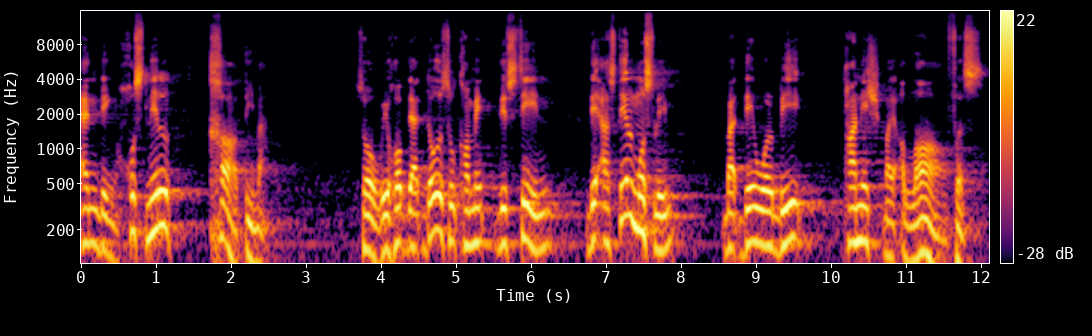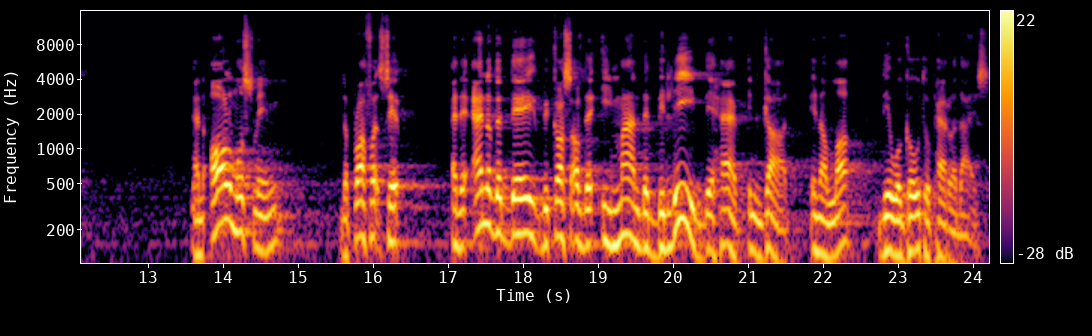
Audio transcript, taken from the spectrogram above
ending. Husnil khatimah. So we hope that those who commit this sin, they are still Muslim, but they will be punished by Allah first. And all Muslim, the Prophet said, at the end of the day, because of the iman, the belief they have in God, in Allah, they will go to paradise.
